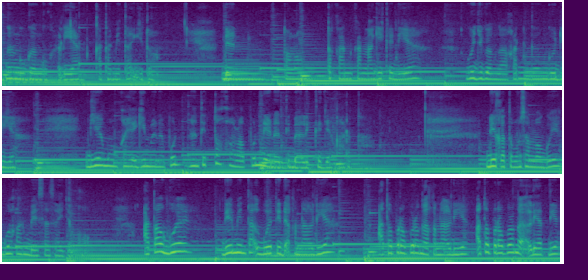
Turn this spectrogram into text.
ganggu-ganggu kalian kata Mita gitu. Dan tolong tekankan lagi ke dia gue juga nggak akan ganggu dia. Dia mau kayak gimana pun nanti toh kalaupun dia nanti balik ke Jakarta dia ketemu sama gue gue akan biasa saja kok. Atau gue dia minta gue tidak kenal dia atau pura-pura nggak kenal dia atau pura-pura nggak lihat dia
